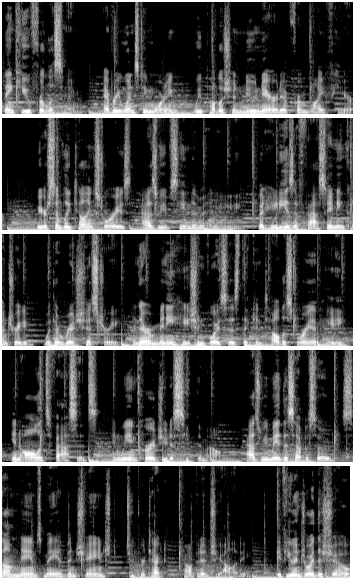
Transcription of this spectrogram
Thank you for listening. Every Wednesday morning, we publish a new narrative from life here. We are simply telling stories as we've seen them in Haiti. But Haiti is a fascinating country with a rich history, and there are many Haitian voices that can tell the story of Haiti in all its facets, and we encourage you to seek them out. As we made this episode, some names may have been changed to protect confidentiality. If you enjoyed the show,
